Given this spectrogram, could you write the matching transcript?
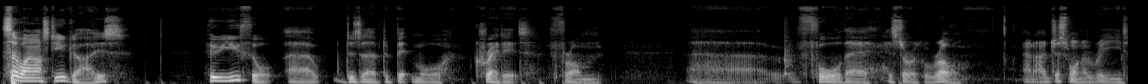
So I asked you guys who you thought uh, deserved a bit more credit from uh, for their historical role, and I just want to read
